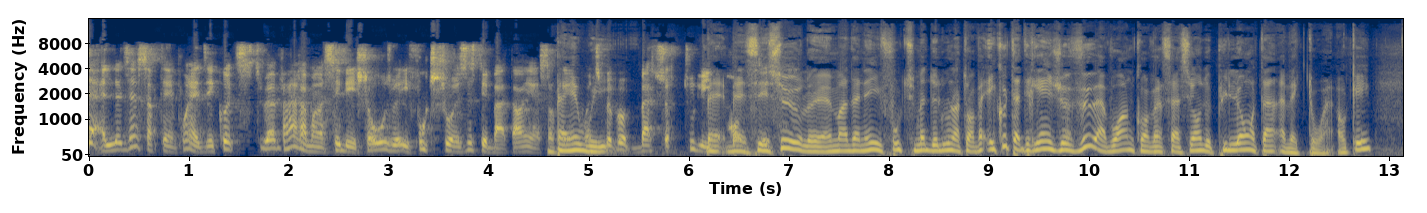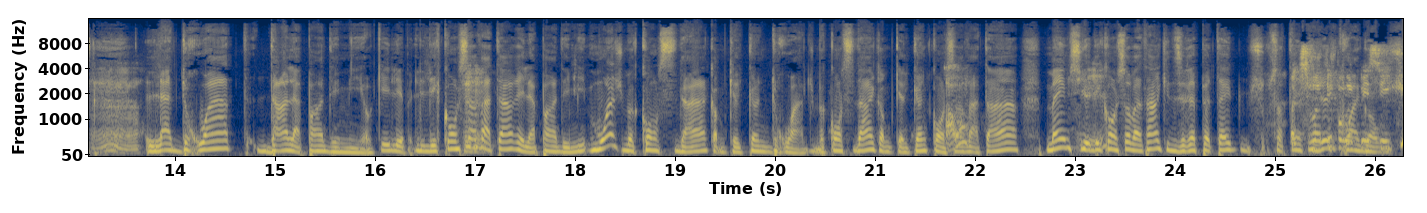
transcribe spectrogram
sais, elle l'a dit à un certain point, elle dit, écoute, si tu veux faire avancer des choses, il faut que tu choisisses tes batailles à un certain ben point. Oui. Tu peux pas battre sur tous les ben, ben c'est sûr, à un moment donné, il faut que tu mettes de l'eau dans ton vin. Écoute, Adrien, je veux avoir une conversation depuis longtemps avec toi, OK? Mmh. La droite dans la pandémie, OK? Les, conservateurs mmh. et la pandémie. Moi, je me considère comme quelqu'un de droite. Je me considère comme quelqu'un de conservateur, ah même s'il y a des conservateurs qui diraient peut-être sur certains sujets, je crois gauche.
